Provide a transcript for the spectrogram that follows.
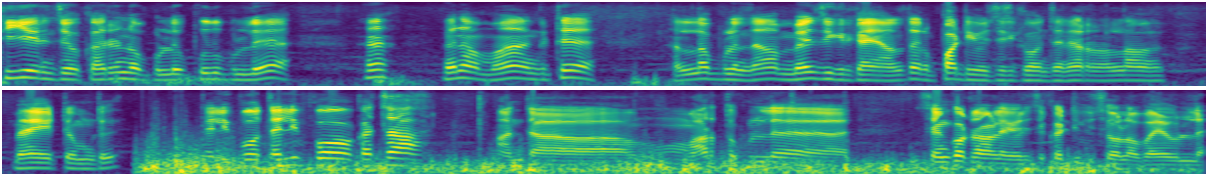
தீ எரிஞ்ச கருணை புல் புது புல் வேணாம்மா அங்கிட்டு நல்ல பிள்ளை தான். மேய்ச்சிக்கிருக்காங்க தான் பாட்டி வச்சிருக்கேன். கொஞ்சம் நேரம் நல்லா மேயிட்டோம்ட்டு. தள்ளிப்போ தள்ளிப்போ கச்சா. அந்த மரத்துக்குள்ளே செங்கோட்டாலை வச்சு கட்டி வச்சோல பயம்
